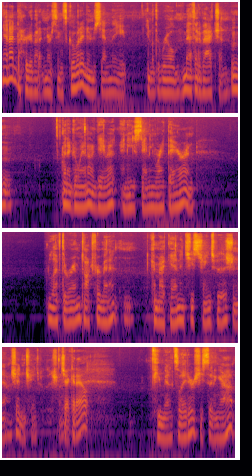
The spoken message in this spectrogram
And I'd heard about it in nursing school, but I didn't understand the, you know, the real method of action. Mhm. And I go in and I gave it, and he's standing right there, and left the room, talked for a minute, and come back in, and she's changed position now. She hadn't changed position. check it out. A few minutes later, she's sitting up.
